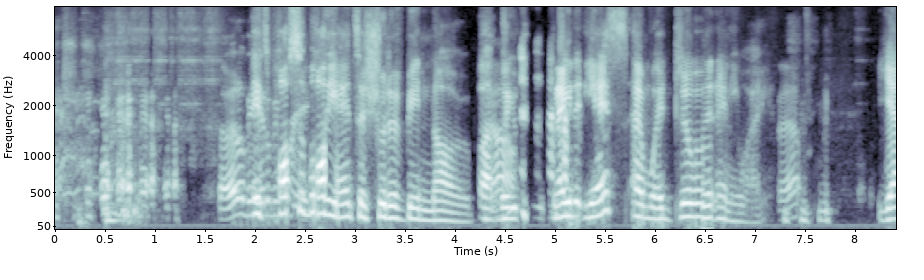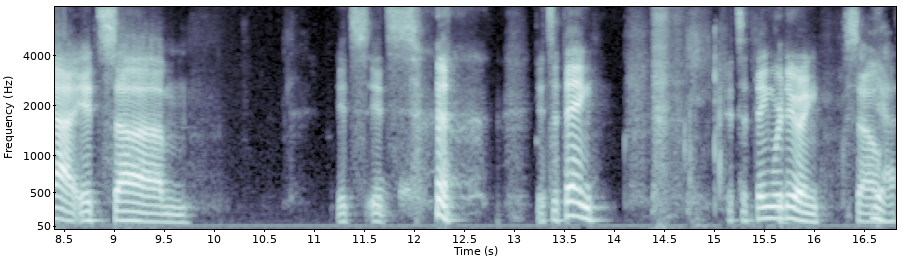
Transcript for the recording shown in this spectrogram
so it'll be. it's it'll be pretty- possible the answer should have been no, but No. we made it yes, and we're doing it anyway. Yeah. Yeah, it's um, it's it's it's a thing. It's a thing we're doing. So Yeah.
